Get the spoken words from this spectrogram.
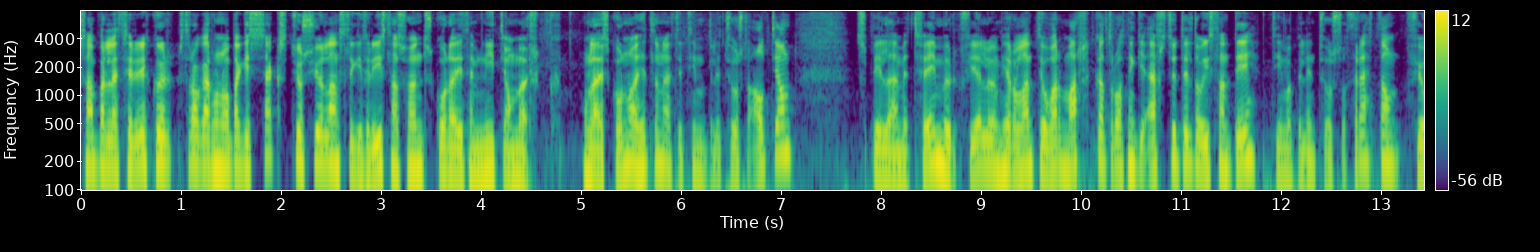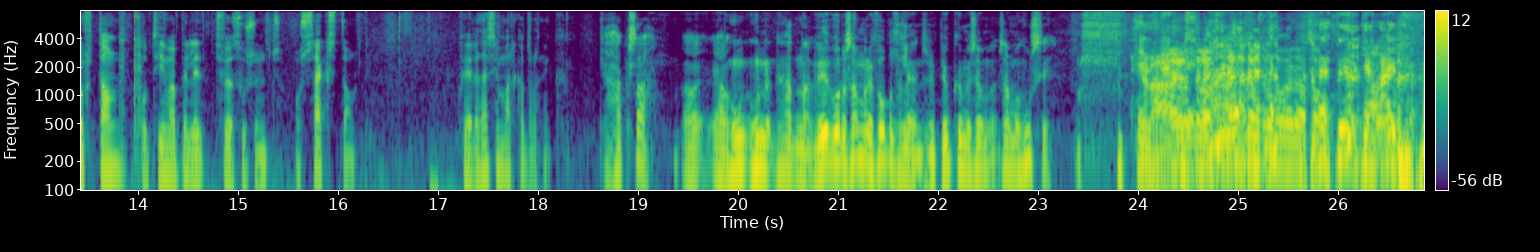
sambarlegt fyrir ykkur strákar, hún á baki 67 landsliki fyrir Íslands hönd skoraði í þeim 19 mörg. Hún laði skónu á hilluna eftir tímabilið 2018, spilaði með tveimur félögum hér á landi og var markadrottningi efstu dild á Íslandi tímabilið 2013, 14 og tímabilið 2016. Hver er þessi markadrottning? Já, Haxa. Já, hún, hún, hérna, við vorum saman í fótballtaliðinu sem byggum í sama, húsi. Það er ekki rétt hjá mér að þá er að fá. Þetta er ekki hægt.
